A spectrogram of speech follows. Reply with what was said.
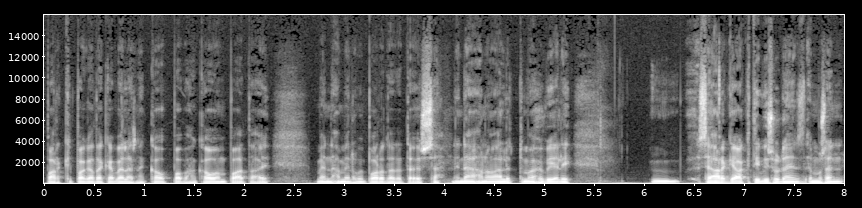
parkkipaikalta kävellä sinne kauppaan vähän kauempaa tai mennään mieluummin portaita töissä, niin näähän on älyttömän hyviä, eli mm, se arkiaktiivisuuden semmoisen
